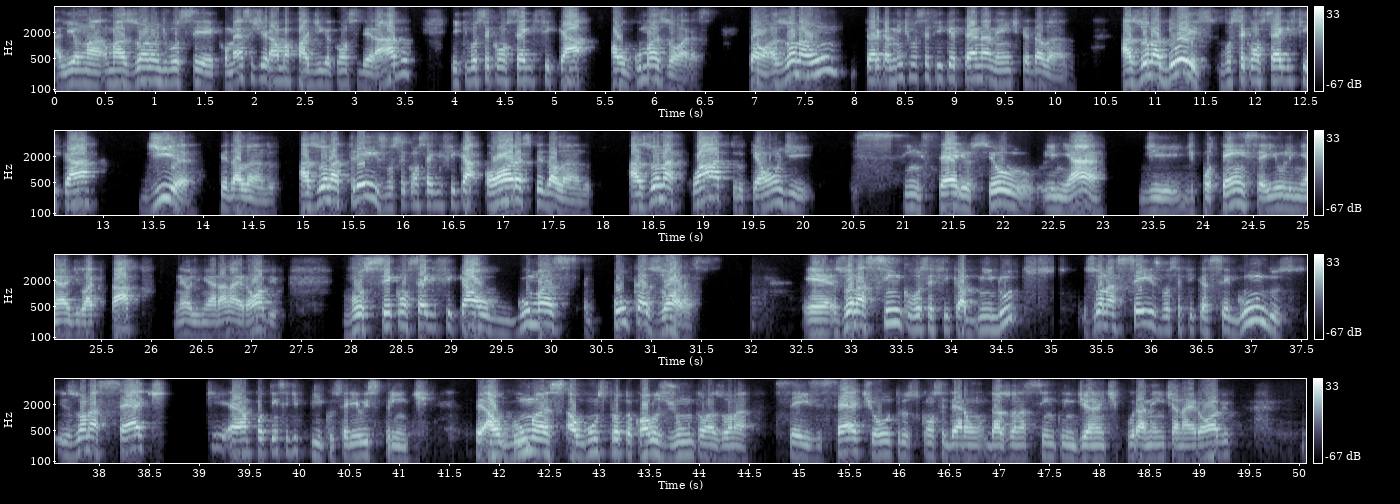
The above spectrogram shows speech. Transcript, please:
ali é uma, uma zona onde você começa a gerar uma fadiga considerável e que você consegue ficar algumas horas. Então, a zona 1, teoricamente, você fica eternamente pedalando. A zona 2, você consegue ficar dia pedalando. A zona 3, você consegue ficar horas pedalando. A zona 4, que é onde se insere o seu limiar de, de potência e o limiar de lactato, né, o limiar anaeróbio, você consegue ficar algumas poucas horas. É, zona 5 você fica minutos, zona 6 você fica segundos, e zona 7 é a potência de pico, seria o sprint. Algumas, alguns protocolos juntam a zona 6 e 7, outros consideram da zona 5 em diante puramente anaeróbio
